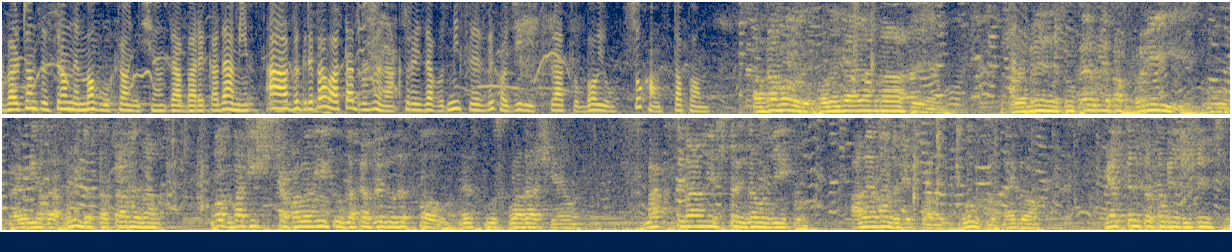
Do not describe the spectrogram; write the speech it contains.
Walczące strony mogły chronić się za barykadami, a wygrywała ta drużyna, której zawodnicy wychodzili z placu boju suchą stopą. A zawody polegają na tym, że my zupełnie za free, zupełnie za free dostarczamy Wam po 20 baloników dla każdego zespołu. Zespół składa się z maksymalnie 4 zawodników, ale może się składać z dwóch, jednego, jak tylko sobie życzycie.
